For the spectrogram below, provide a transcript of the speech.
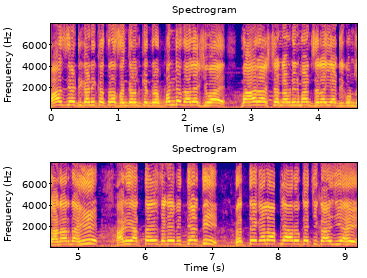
आज या ठिकाणी कचरा संकलन केंद्र बंद झाल्याशिवाय महाराष्ट्र नवनिर्माण सेना या ठिकाणी जाणार नाही. आणि आत्ता हे सगळे विद्यार्थी प्रत्येकाला आपल्या आरोग्याची काळजी आहे.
